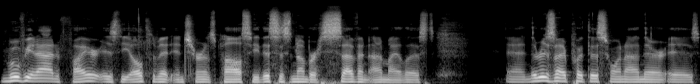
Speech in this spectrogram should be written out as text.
moving on. Fire is the ultimate insurance policy. This is number seven on my list. And the reason I put this one on there is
